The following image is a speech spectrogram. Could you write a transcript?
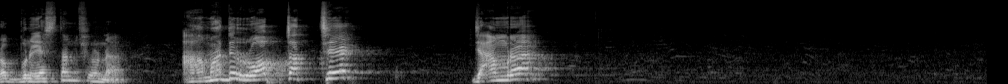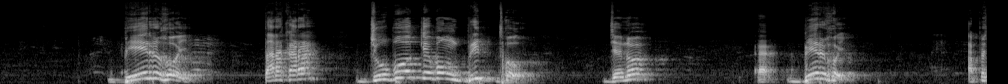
রব্বুন ইয়াস্তান ফেরোনা আমাদের রব চাচ্ছে যে আমরা বের হই, তারা কারা? যুবক এবং বৃদ্ধ যেন বের হই। আপনি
